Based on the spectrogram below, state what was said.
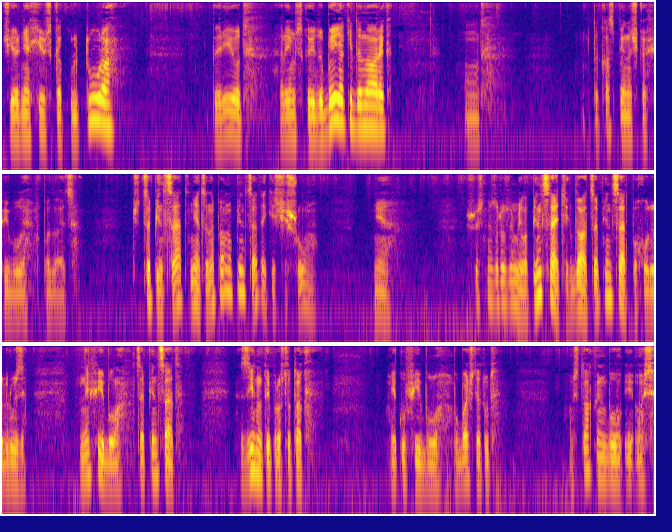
Черняхівська культура. Період римської доби, як і динарик. От. Така спиночка фібули впадається. Чи це пінцет? Ні, це напевно пінцет якийсь чи що. Ні. Щось не зрозуміло. Пінцетик, да, це пінцет, походу, друзі. Не фібула, це пінцет. Зігнутий просто так, як у фібулу. Бо бачите, тут ось так він був і ось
